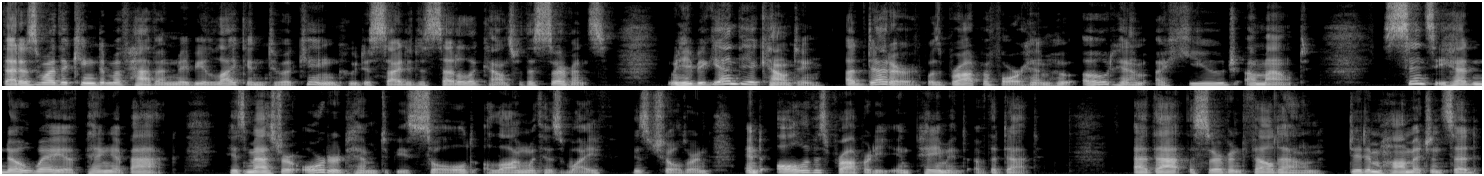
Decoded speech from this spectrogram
That is why the kingdom of heaven may be likened to a king who decided to settle accounts with his servants. When he began the accounting, a debtor was brought before him who owed him a huge amount. Since he had no way of paying it back, his master ordered him to be sold along with his wife, his children, and all of his property in payment of the debt. At that, the servant fell down, did him homage, and said,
